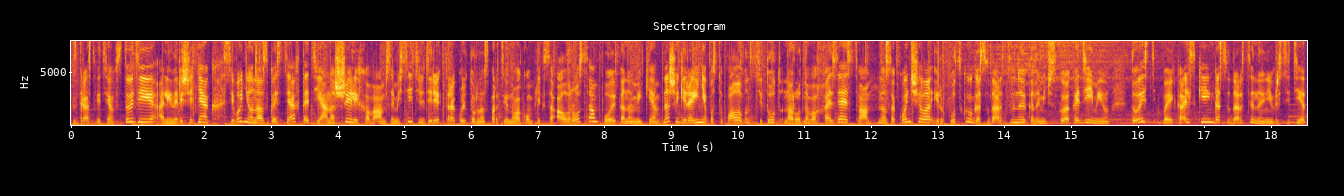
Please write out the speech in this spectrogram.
Здравствуйте, в студии Алина Решетняк. Сегодня у нас в гостях Татьяна Шелихова, заместитель директора культурно-спортивного комплекса «Алроса» по экономике. Наша героиня поступала в Институт народного хозяйства, но закончила Иркутскую государственную экономическую академию, то есть Байкальский государственный университет.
